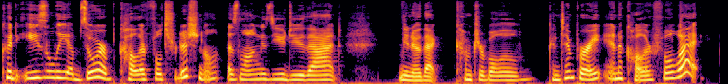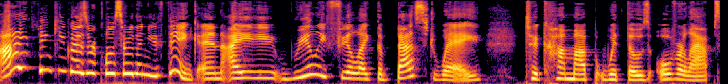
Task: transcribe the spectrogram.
could easily absorb colorful traditional as long as you do that you know, that comfortable contemporary in a colorful way. I think you guys are closer than you think. And I really feel like the best way to come up with those overlaps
